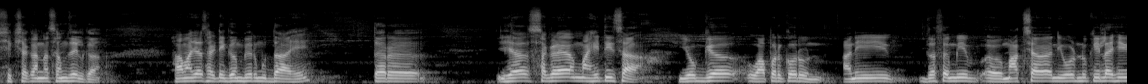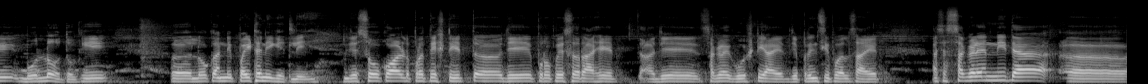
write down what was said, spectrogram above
शिक्षकांना समजेल का? हा माझ्यासाठी गंभीर मुद्दा आहे. तर ह्या सगळ्या माहितीचा योग्य वापर करून आणि जसं मी मागच्या निवडणुकीलाही बोललो होतो की लोकांनी पैठणी घेतली म्हणजे सो कॉल्ड प्रतिष्ठित जे प्रोफेसर आहेत जे सगळ्या गोष्टी आहेत जे प्रिन्सिपल्स आहेत अशा सगळ्यांनी त्या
